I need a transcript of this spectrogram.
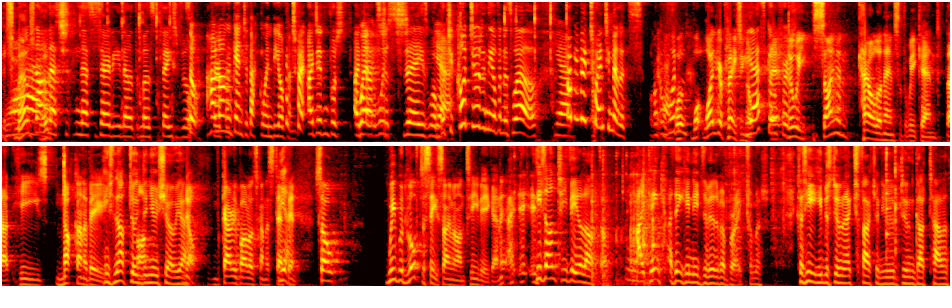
It smells It's not necessarily, you know, the most plateable. So how long again did that go in the oven? Twen- I didn't put. I, Well, it that's would- just today's one. yeah. But you could do it in the oven as well. Yeah. Probably about 20 minutes. It Okay. Well, while you're plating up, Yes, go uh, for it. Louis, Simon Cowell announced at the weekend that he's not going to be. He's not doing the new show, yeah. No, Gary Barlow's going to step Yeah. in. So we would love to see Simon on TV again. I- I- I- He's on TV a lot, though. I think I think he needs a bit of a break from it. Because he, he was doing X Factor and he was doing Got Talent.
